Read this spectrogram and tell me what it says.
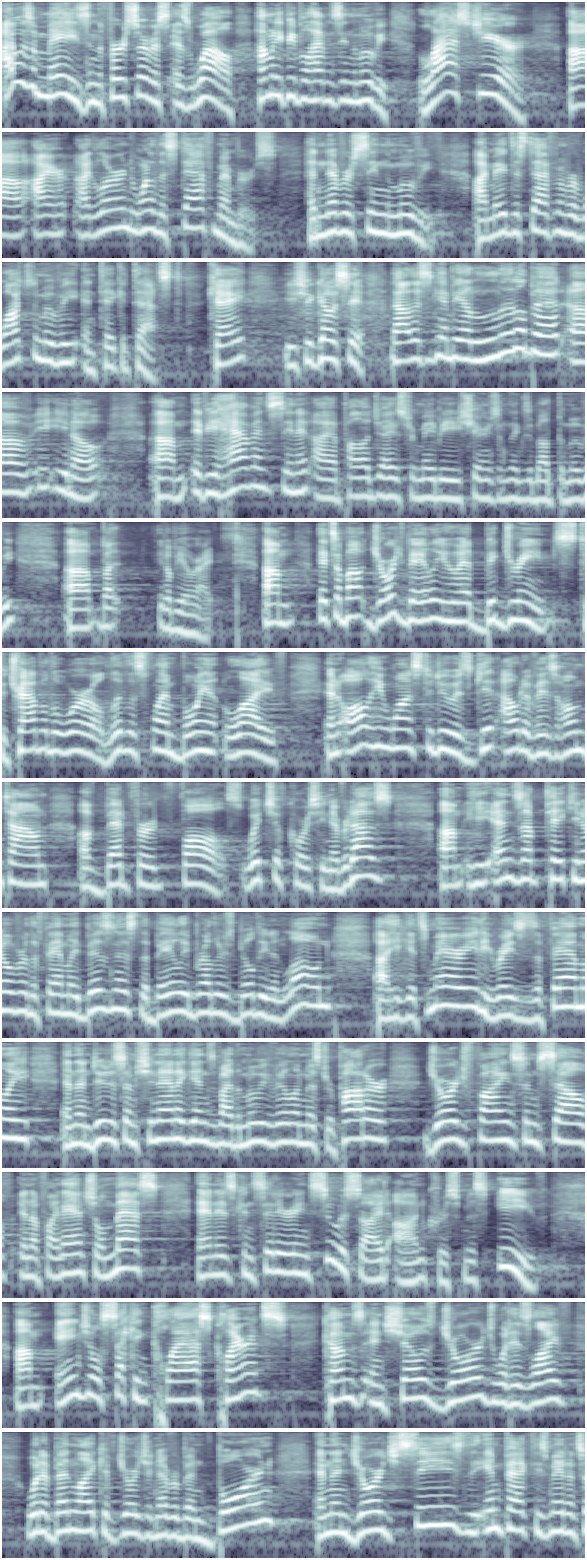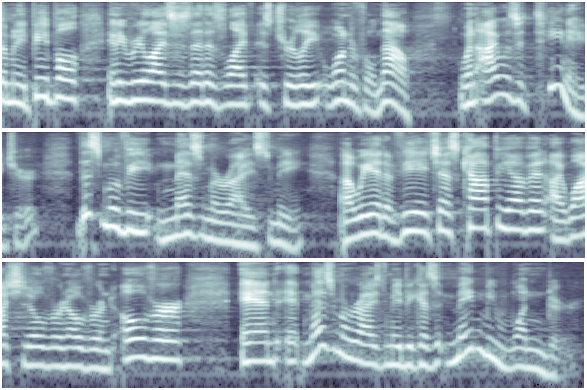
I was amazed in the first service as well how many people haven't seen the movie. Last year, uh, I, I learned one of the staff members had never seen the movie. I made the staff member watch the movie and take a test. Okay? You should go see it. Now, this is going to be a little bit of, you know, um, if you haven't seen it, I apologize for maybe sharing some things about the movie. Uh, but it'll be all right. Um, it's about George Bailey, who had big dreams to travel the world, live this flamboyant life, and all he wants to do is get out of his hometown of Bedford Falls, which, of course, he never does. Um, he ends up taking over the family business, the Bailey Brothers Building and Loan. Uh, he gets married, he raises a family, and then, due to some shenanigans by the movie villain Mr. Potter, George finds himself in a financial mess and is considering suicide on Christmas Eve. Um, Angel second class Clarence comes and shows George what his life would have been like if George had never been born. And then George sees the impact he's made on so many people, and he realizes that his life is truly wonderful. Now, when I was a teenager, this movie mesmerized me. Uh, we had a VHS copy of it. I watched it over and over and over. And it mesmerized me because it made me wonder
